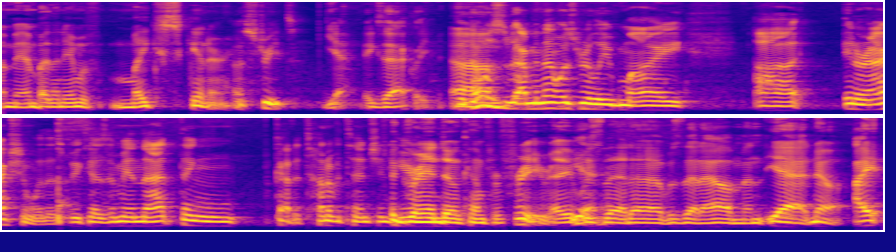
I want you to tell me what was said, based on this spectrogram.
a man by the name of Mike Skinner. Uh, streets. Yeah, exactly. But that Um, was, I mean, that was really my uh, interaction with this because I mean that thing got a ton of attention The here. Grand Don't Come for Free, right? Was that uh, was that album? And yeah, no, I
